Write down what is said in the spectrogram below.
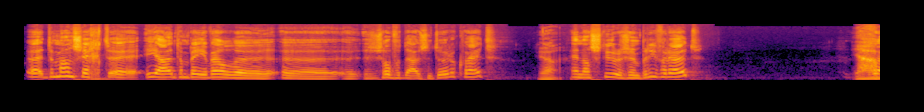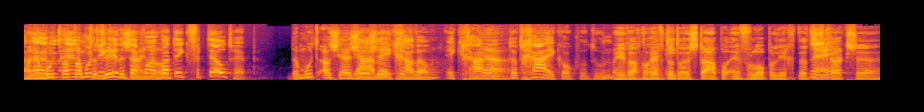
Eh, de man zegt, eh, ja, dan ben je wel eh, zoveel duizend euro kwijt. Ja. En dan sturen ze een brief eruit. ja, maar dan moet wat op te ik- vinden dat zijn. moet-. Wat ik verteld heb. Dan moet, als jij zo Ja, ik ga wel. Ik ga, Ja. Dat ga ik ook wel doen. Maar je wacht nog even tot er een stapel enveloppen ligt dat ze straks... eh,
